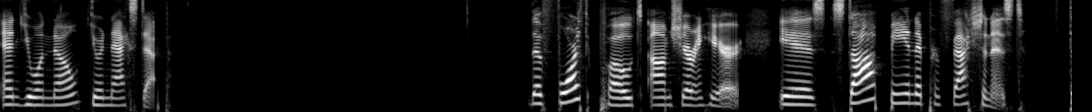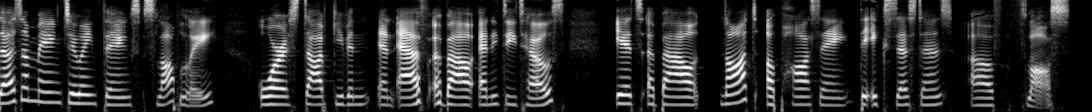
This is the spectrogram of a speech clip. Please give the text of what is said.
and you will know your next step. The fourth quote I'm sharing here is Stop being a perfectionist. Doesn't mean doing things sloppily or stop giving an F about any details. It's about not opposing the existence of flaws.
